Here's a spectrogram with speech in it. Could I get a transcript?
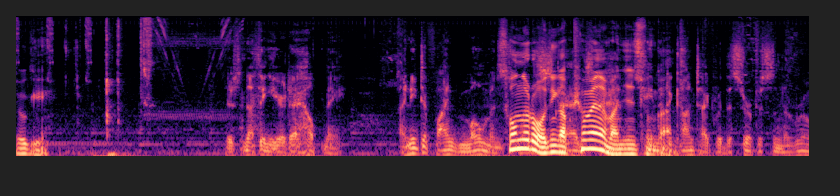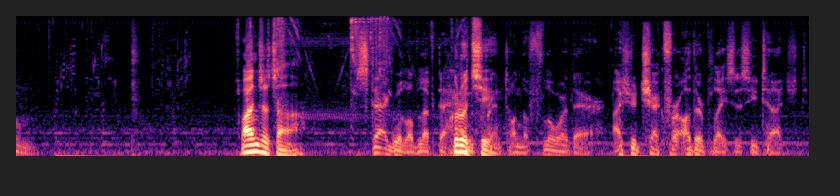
여기 There's nothing here to help me. I need to find moments. 손으로 when 어딘가 Stag's 표면을 hand 만진 came into 순간. contact with the surface in the room. 만졌잖아 Stag will have left a 그렇지. handprint on the floor there. I should check for other places he touched.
